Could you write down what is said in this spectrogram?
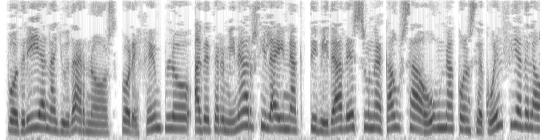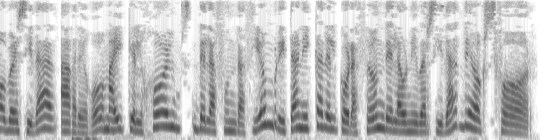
podrían ayudarnos, por ejemplo, a determinar si la inactividad es una causa o una consecuencia de la obesidad, agregó Michael Holmes, de la Fundación Británica del Corazón de la Universidad de Oxford.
